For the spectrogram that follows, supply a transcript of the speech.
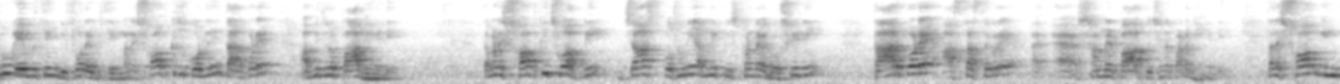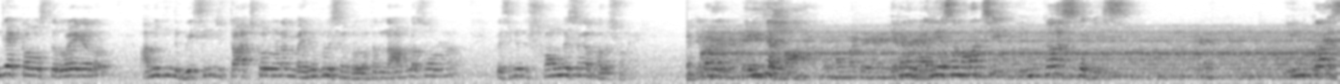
do everything before everything মানে সব কিছু করে নিন, তারপরে আপনি দুটো পা ভেঙে দিন। তার মানে সব কিছু আপনি জাস্ট প্রথমেই আপনি পিস্টনটাকে বসিয়ে নিন, তারপরে আস্তে আস্তে করে সামনের পা, পিছনের পাটা ভেঙে দিই তাহলে সব ইনট্যাক্ট অবস্থা রয়ে গেল। আমি কিন্তু বেশি কিছু টাচ করব না ম্যানিপুলেশন করব তার নার্ভ লস হলো না। বেশি কিন্তু সঙ্গে সঙ্গে ভালো শোনে। এবারে এই যে হাত এখানে ম্যালিয়েশন হচ্ছে ইনকাস ইনকাস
